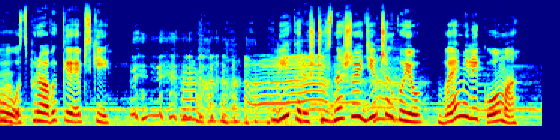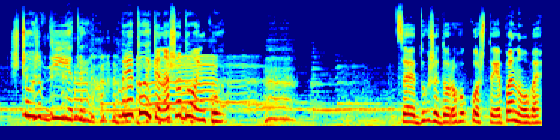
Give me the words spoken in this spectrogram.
О, справи кепські. Лікарю, що з нашою дівчинкою? В Емілі кома. Що ж вдіяти? Врятуйте нашу доньку. Це дуже дорого коштує, панове.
